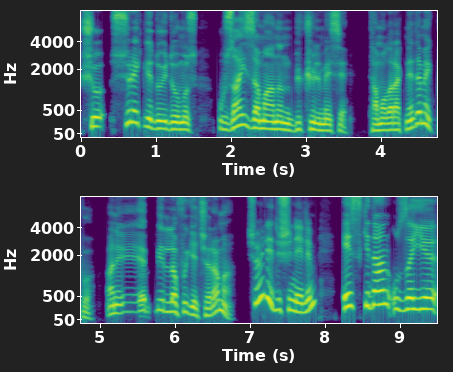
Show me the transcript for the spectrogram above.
Şu sürekli duyduğumuz uzay zamanın bükülmesi. Tam olarak ne demek bu? Hani hep bir lafı geçer ama. Şöyle düşünelim, eskiden uzayı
